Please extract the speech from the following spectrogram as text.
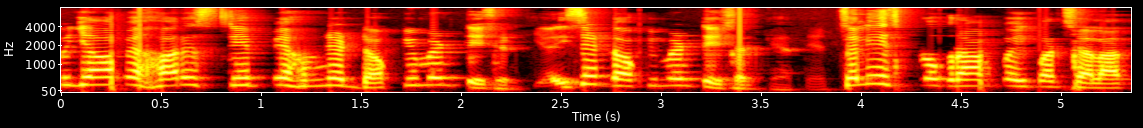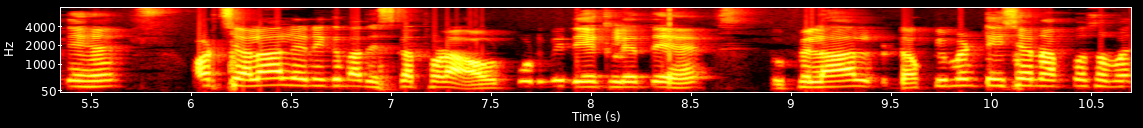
तो यहाँ पे हर स्टेप पे हमने डॉक्यूमेंटेशन किया, इसे डॉक्यूमेंटेशन कहते हैं। चलिए इस प्रोग्राम को एक बार चलाते हैं और चला लेने के बाद इसका थोड़ा आउटपुट भी देख लेते हैं। तो फ़िलहाल डॉक्यूमेंटेशन आपको समझ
